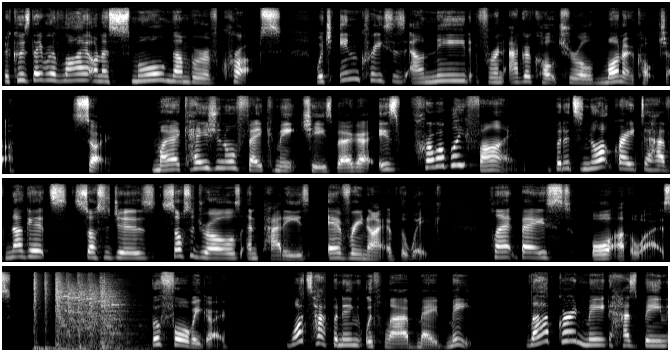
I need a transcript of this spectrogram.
because they rely on a small number of crops, which increases our need for an agricultural monoculture. So, my occasional fake meat cheeseburger is probably fine but it's not great to have nuggets, sausages, sausage rolls, and patties every night of the week, plant based or otherwise. Before we go, what's happening with lab made meat? Lab grown meat has been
